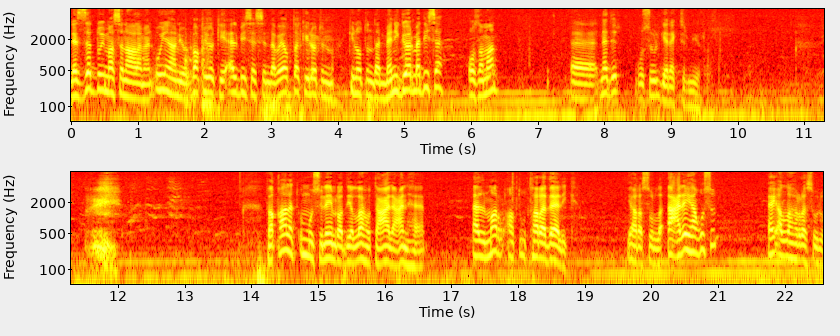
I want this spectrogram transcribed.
lezzet duymasına rağmen uyanıyor. Bakıyor ki elbisesinde veyahut da kilotun, kilotunda meni görmediyse o zaman e, nedir? Gusül gerektirmiyor. Fekalet Ummu Süleym radıyallahu teala anha El mar'atu tara zalik Ya Resulullah, aleyha gusül? Ey Allah'ın Resulü,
